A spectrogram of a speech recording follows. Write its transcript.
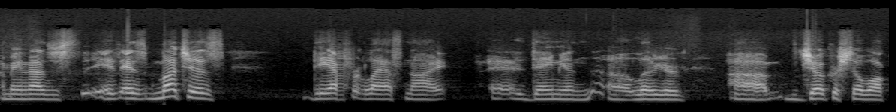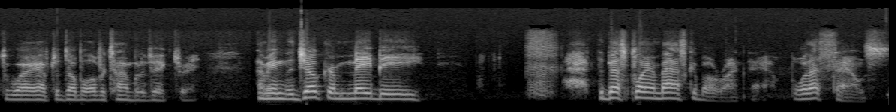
I mean, I just as much as the effort last night, uh, Damian uh, Lillard, um, the Joker still walked away after double overtime with a victory. I mean, the Joker may be the best player in basketball right now. Boy, that sounds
